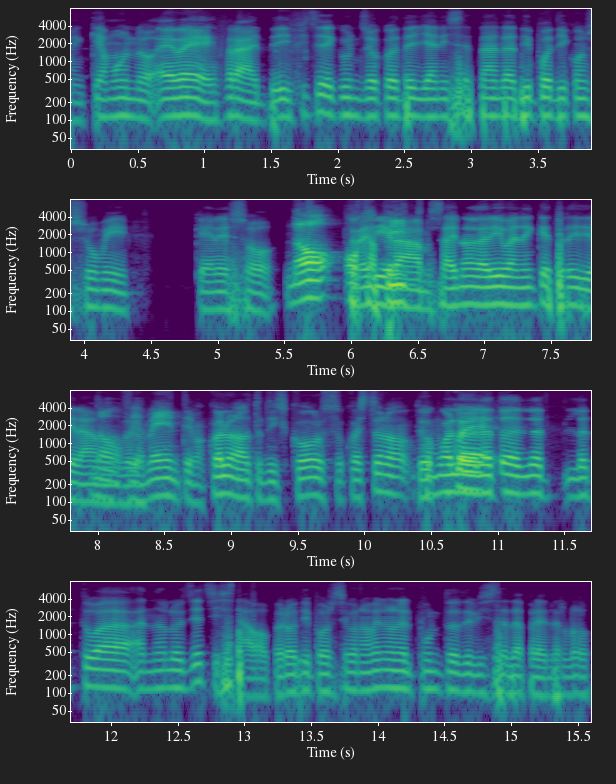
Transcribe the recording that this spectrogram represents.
in che mondo... Eh beh, fra, è difficile che un gioco degli anni 70 tipo di consumi, che ne so, No, ho 3 di capito. RAM, sai, non arriva neanche 3 di RAM, No, ovviamente, ma quello è un altro discorso. Questo no, Tu- la, comunque... tua, la- la tua analogia ci stava, però tipo, secondo me non è il punto di vista da prenderlo.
